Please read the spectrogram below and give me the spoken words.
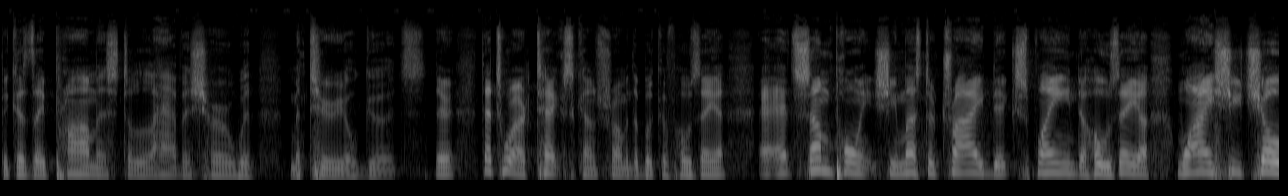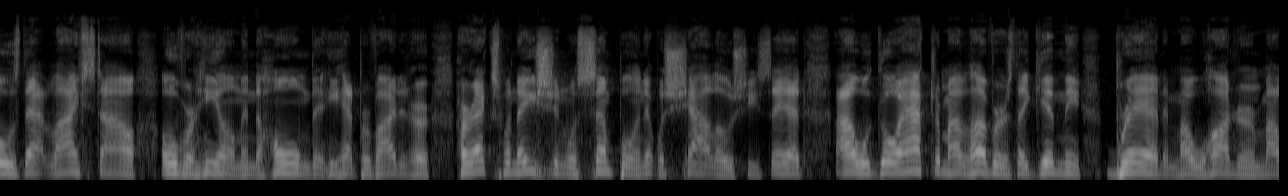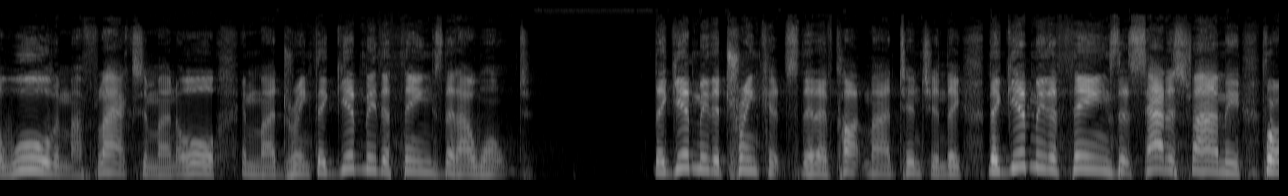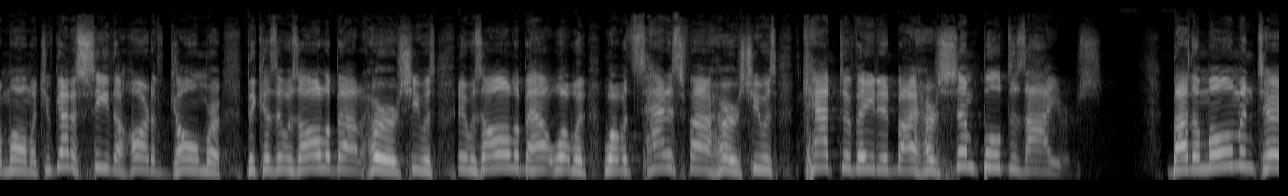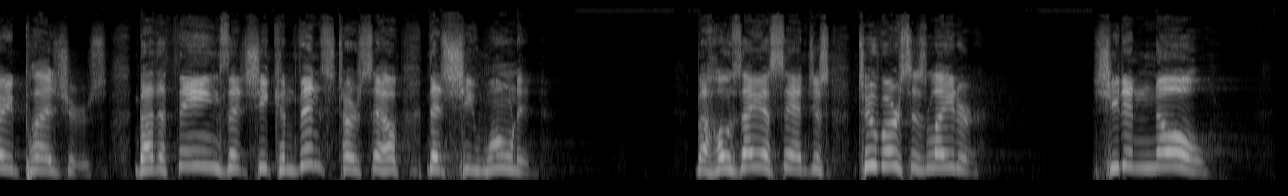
because they promised to lavish her with material goods. There, that's where our text comes from in the book of Hosea. At some point, she must have tried to explain to Hosea why she chose that lifestyle over him and the home that he had provided her. Her explanation was simple and it was shallow. She said, I will go after my lovers. They give me bread and my water and my wool and my flax and my oil and my drink. They give me the things that I want. They give me the trinkets that have caught my attention. They, they give me the things that satisfy me for a moment. You've got to see the heart of Gomer because it was all about her. She was, it was all about what would, what would satisfy her. She was captivated by her simple desires, by the momentary pleasures, by the things that she convinced herself that she wanted. But Hosea said just two verses later, she didn't know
